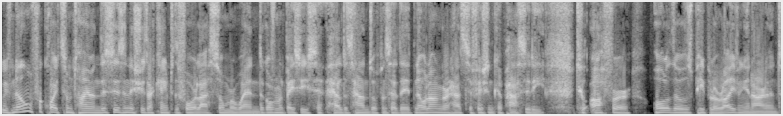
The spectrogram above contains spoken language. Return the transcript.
We've known for quite some time, and this is an issue that came to the fore last summer when the government basically held its hands up and said they no longer had sufficient capacity to offer all of those people arriving in Ireland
